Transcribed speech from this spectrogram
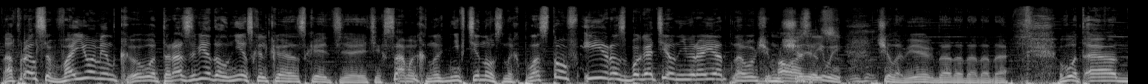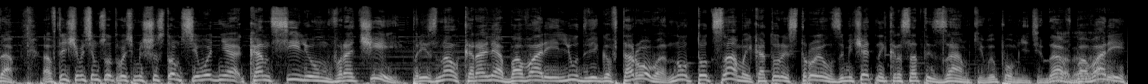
Отправился в Вайоминг, вот, разведал несколько, так сказать, этих самых ну, нефтеносных пластов и разбогател невероятно, в общем, Молодец. счастливый uh-huh. человек, да-да-да-да-да. Вот, э, да. В 1886 сегодня консилиум врачей признал короля Баварии Людвига II, ну, тот самый, который строил замечательной красоты замки, вы помните, да, да в да, Баварии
